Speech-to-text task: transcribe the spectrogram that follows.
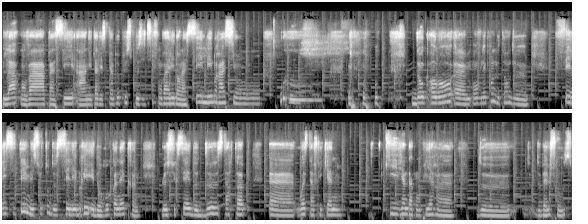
là, on va passer à un état d'esprit un peu plus positif. On va aller dans la célébration. Wouhou! Donc, en gros, euh, on voulait prendre le temps de féliciter, mais surtout de célébrer et de reconnaître le succès de deux startups euh, ouest-africaines qui viennent d'accomplir euh, de, de, belles choses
